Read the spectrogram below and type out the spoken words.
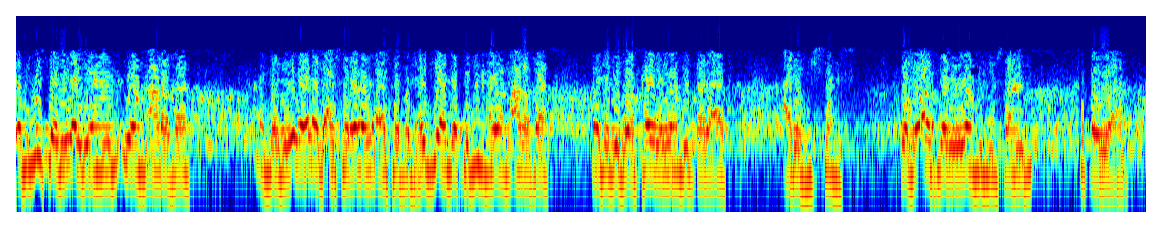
وبالنسبه للايام يوم عرفة الذي العشر العشر بالحجه التي منها يوم عرفة والذي هو خير يوم طلعت عليه الشمس وهو أفضل يوم يصام تطوعا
